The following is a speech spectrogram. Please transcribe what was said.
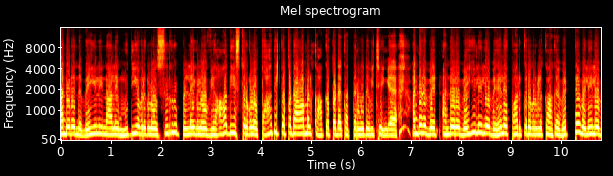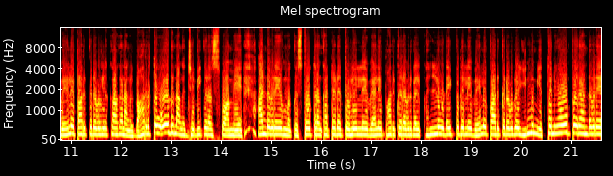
ஆண்டவரே இந்த வெயிலினாலே முதியவர்களோ சிறு பிள்ளைகளோ வியாதிஸ்தர்களோ பாதிக்கப்படாமல் காக்கப்பட கத்தர் உதவி செய்யுங்க. அன்றொரு அன்றொரு வெயிலிலே வேலை பார்க்கிறவர்களுக்காக வெட்ட வெளியில வேலை பார்க்கிறவர்களுக்காக நாங்கள் பாரத்தோடு நாங்கள் ஜெபிக்கிறோம் சுவாமி. ஆண்டவரே உமக்கு ஸ்தோத்திரம். கட்டட தொழிலே வேலை பார்க்கிறவர்கள் கல் உடைப்பதிலே வேலை பார்க்கிறவர்கள் இன்னும் எத்தனையோ பேர் ஆண்டவரே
